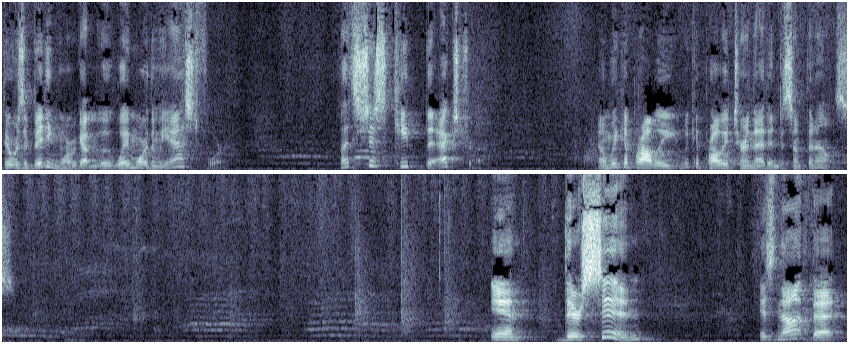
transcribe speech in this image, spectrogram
there was a bidding war. We got way more than we asked for. Let's just keep the extra. And we could probably, we could probably turn that into something else. And their sin is not that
